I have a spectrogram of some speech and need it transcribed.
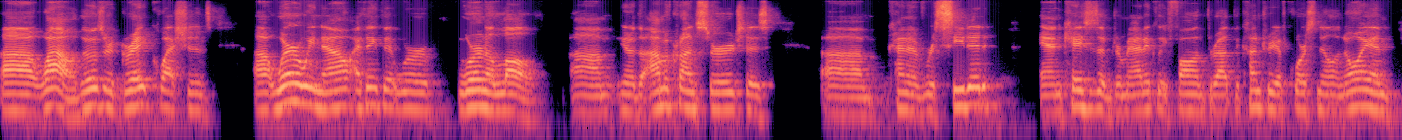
Uh, wow, those are great questions. Uh, where are we now? I think that we're we're in a lull. Um, you know, the Omicron surge has um, kind of receded, and cases have dramatically fallen throughout the country. Of course, in Illinois, and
